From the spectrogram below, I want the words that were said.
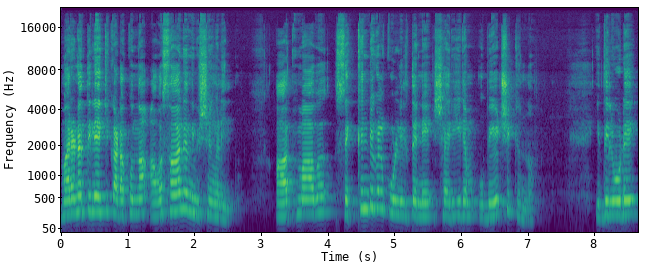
മരണത്തിലേക്ക് കടക്കുന്ന അവസാന നിമിഷങ്ങളിൽ ആത്മാവ് സെക്കൻഡുകൾക്കുള്ളിൽ തന്നെ ശരീരം ഉപേക്ഷിക്കുന്നു. ഇതിലൂടെ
